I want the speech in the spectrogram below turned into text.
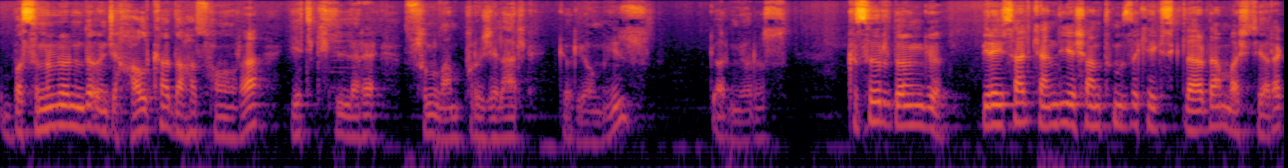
basının önünde önce halka daha sonra yetkililere sunulan projeler görüyor muyuz? Görmüyoruz. Kısır döngü. Bireysel kendi yaşantımızdaki eksiklerden başlayarak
